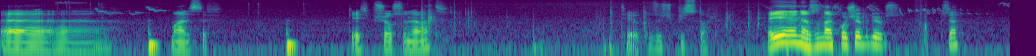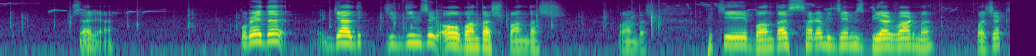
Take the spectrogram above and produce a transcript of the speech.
Ee, maalesef. Geçmiş olsun Levent. T33 pistol. İyi en azından koşabiliyoruz. Güzel. Güzel yani. Buraya da geldik. Girdiğimizde... o bandaj, bandaj. Bandaj. Peki bandaj sarabileceğimiz bir yer var mı? Bacak.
